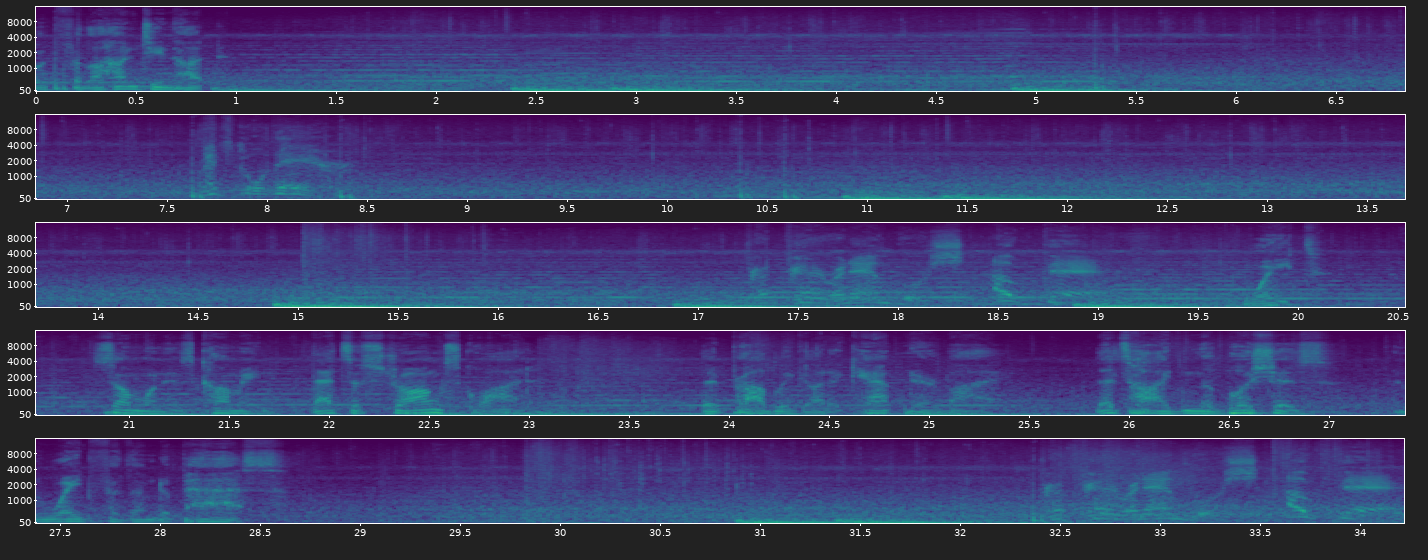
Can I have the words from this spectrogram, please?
Look for the hunting hut. That's a strong squad. They probably got a camp nearby. Let's hide in the bushes and wait for them to pass. Prepare an ambush out there!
